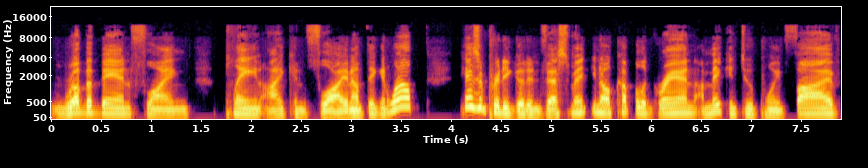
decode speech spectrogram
rubber band flying plane I can fly. And I'm thinking, well, here's a pretty good investment. You know, a couple of grand. I'm making two point five.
